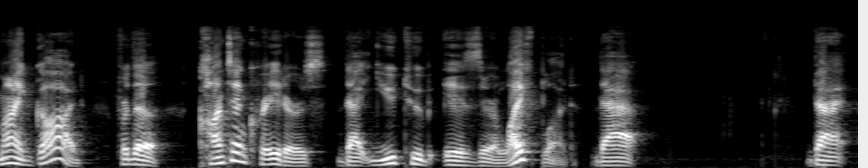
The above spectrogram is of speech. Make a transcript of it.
my God, for the content creators that YouTube is their lifeblood, that that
